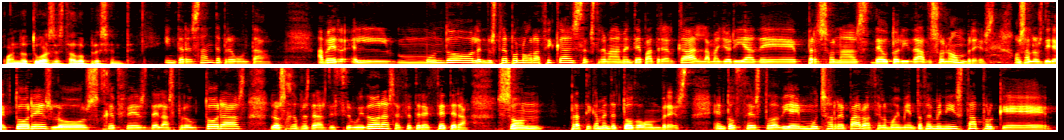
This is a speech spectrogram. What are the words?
cuando tú has estado presente? Interesante pregunta. A ver, el mundo, la industria pornográfica es extremadamente patriarcal. La mayoría de personas de autoridad son hombres. O sea, los directores, los jefes de las productoras, los jefes de las distribuidoras, etcétera, etcétera. Son prácticamente todo hombres. Entonces todavía hay mucho reparo hacia el movimiento feminista porque,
